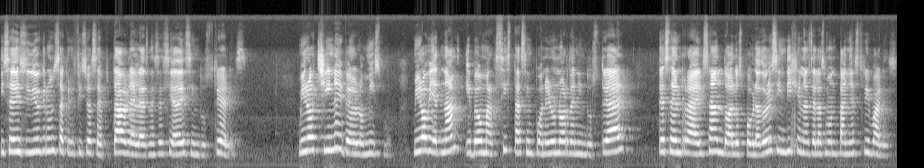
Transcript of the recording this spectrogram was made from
y se decidió que era un sacrificio aceptable a las necesidades industriales. Miro a China y veo lo mismo. Miro a Vietnam y veo marxistas imponer un orden industrial, desenraizando a los pobladores indígenas de las montañas tribales.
